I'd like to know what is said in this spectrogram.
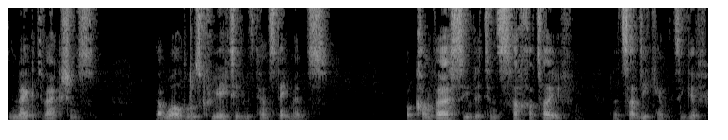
the negative actions. That world was created with ten statements. But conversely, let tzaddikim, to give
